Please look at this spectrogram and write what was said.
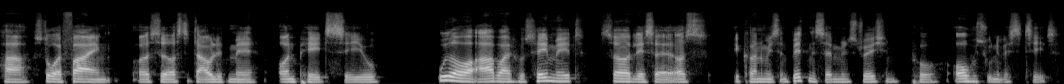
har stor erfaring og sidder også til dagligt med on-page SEO. Udover at arbejde hos Heymate, så læser jeg også Economics and Business Administration på Aarhus Universitet.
